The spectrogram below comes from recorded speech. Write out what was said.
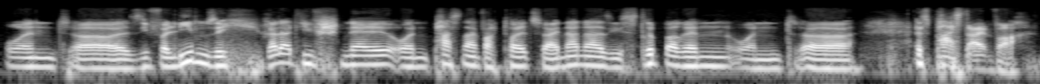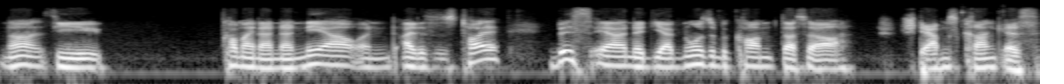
Und äh, sie verlieben sich relativ schnell und passen einfach toll zueinander. Sie ist Stripperin und äh, es passt einfach. Ne? Sie kommen einander näher und alles ist toll bis er eine Diagnose bekommt, dass er sterbenskrank ist.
